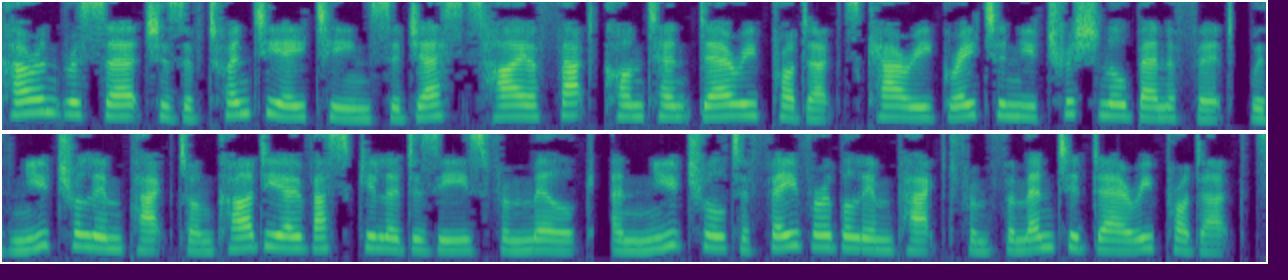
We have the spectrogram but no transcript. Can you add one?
Current research as of 2018 suggests higher fat content dairy products carry greater nutritional benefit, with neutral impact on cardiovascular disease from milk, and neutral to favorable impact from fermented dairy products.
